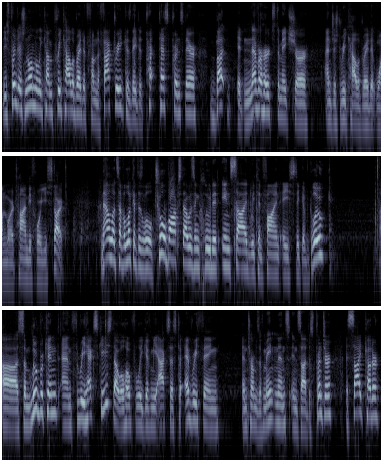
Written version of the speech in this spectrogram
These printers normally come pre-calibrated from the factory because they did test prints there, but it never hurts to make sure and just recalibrate it one more time before you start. Now let's have a look at this little toolbox that was included. Inside we can find a stick of glue, uh, some lubricant, and three hex keys that will hopefully give me access to everything in terms of maintenance inside this printer. A side cutter,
